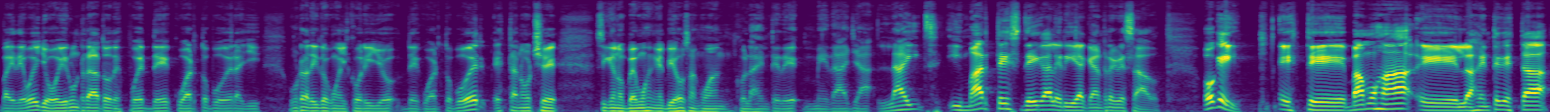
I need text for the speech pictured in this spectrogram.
By the way, yo voy a ir un rato después de Cuarto Poder allí, un ratito con el corillo de Cuarto Poder. Esta noche sí que nos vemos en el viejo San Juan con la gente de Medalla Light y martes de galería que han regresado. Ok, este, vamos a eh, la gente que está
